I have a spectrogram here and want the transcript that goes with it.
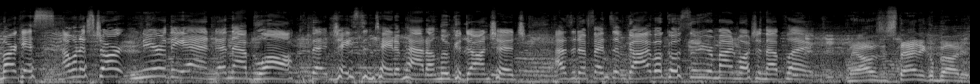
Marcus, I want to start near the end and that block that Jayson Tatum had on Luka Doncic. As a defensive guy, what goes through your mind watching that play? Man, I was ecstatic about it,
